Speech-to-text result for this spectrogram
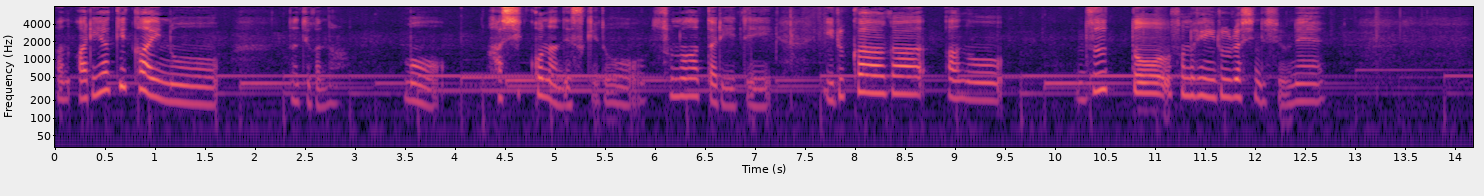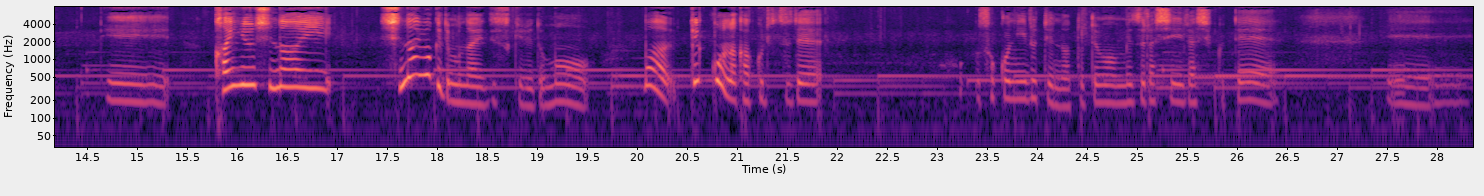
あの有明海の何て言うかなもう端っこなんですけどその辺りでイルカがあのずっとその辺いるらしいんですよね。えー、回遊しないしないわけでもないですけれどもまあ結構な確率でそこにいるっていうのはとても珍しいらしくて、え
